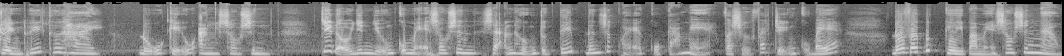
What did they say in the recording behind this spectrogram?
Truyền thuyết thứ hai, đủ kiểu ăn sau sinh. Chế độ dinh dưỡng của mẹ sau sinh sẽ ảnh hưởng trực tiếp đến sức khỏe của cả mẹ và sự phát triển của bé. Đối với bất kỳ bà mẹ sau sinh nào,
